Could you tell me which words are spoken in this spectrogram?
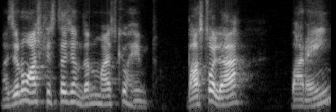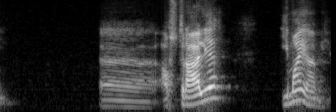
Mas eu não acho que ele esteja andando mais que o Hamilton. Basta olhar Bahrein, uh, Austrália e Miami.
